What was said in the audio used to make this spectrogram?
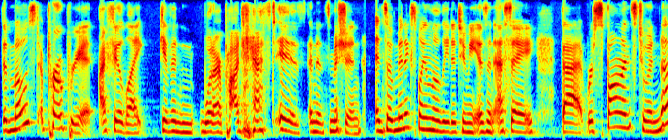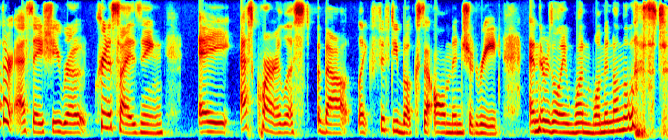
the most appropriate, I feel like, given what our podcast is and its mission. And so Men Explain Lolita to Me is an essay that responds to another essay she wrote criticizing a Esquire list about like 50 books that all men should read, and there was only one woman on the list.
